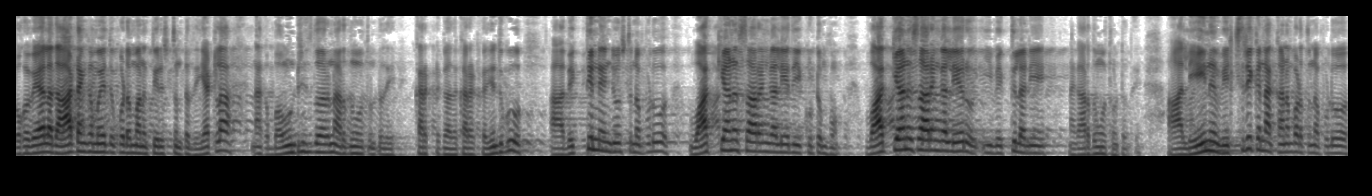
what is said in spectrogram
ఒకవేళ అది అయితే కూడా మనకు తెలుస్తుంటుంది. ఎట్లా? నాకు బౌండరీస్ ద్వారానే అర్థమవుతుంటుంది. కరెక్ట్ కాదు కరెక్ట్ కాదు. ఎందుకు? ఆ వ్యక్తిని నేను చూస్తున్నప్పుడు వాక్యానుసారంగా లేదు ఈ కుటుంబం. వాక్యానుసారంగా లేరు ఈ వ్యక్తులని నాకు అర్థమవుతుంటుంది. ఆ లేని హెచ్చరిక నాకు కనబడుతున్నప్పుడు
